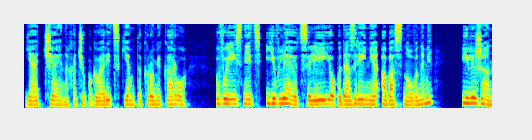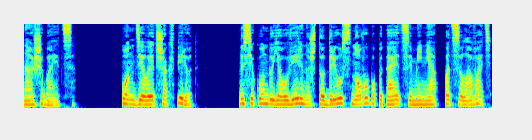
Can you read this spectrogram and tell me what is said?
Я отчаянно хочу поговорить с кем-то, кроме Каро, выяснить, являются ли ее подозрения обоснованными или же она ошибается. Он делает шаг вперед. На секунду я уверена, что Дрю снова попытается меня поцеловать,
